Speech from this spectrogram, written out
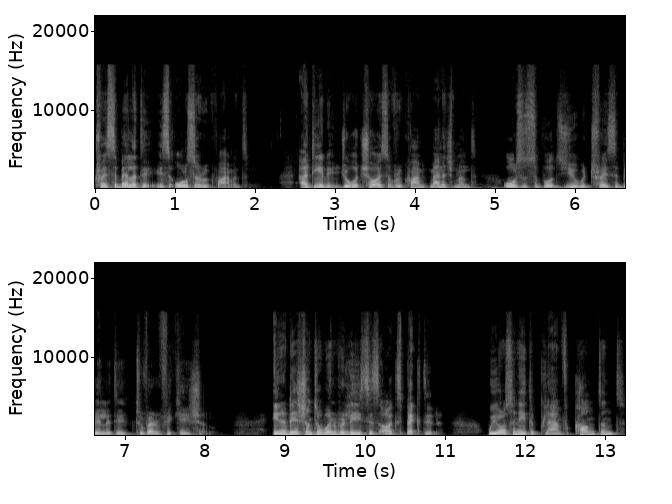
Traceability is also a requirement. Ideally, your choice of requirement management also supports you with traceability to verification. In addition to when releases are expected, we also need to plan for content,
